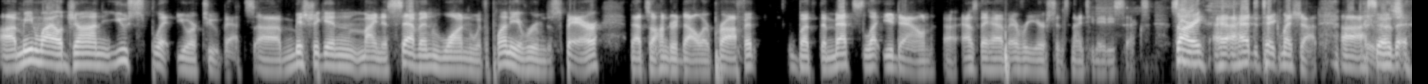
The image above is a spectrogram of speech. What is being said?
Uh, meanwhile, John, you split your two bets. Uh, Michigan minus seven, one with plenty of room to spare. That's a hundred dollar profit but the Mets let you down uh, as they have every year since 1986. Sorry, I, I had to take my shot. Uh, so, the,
